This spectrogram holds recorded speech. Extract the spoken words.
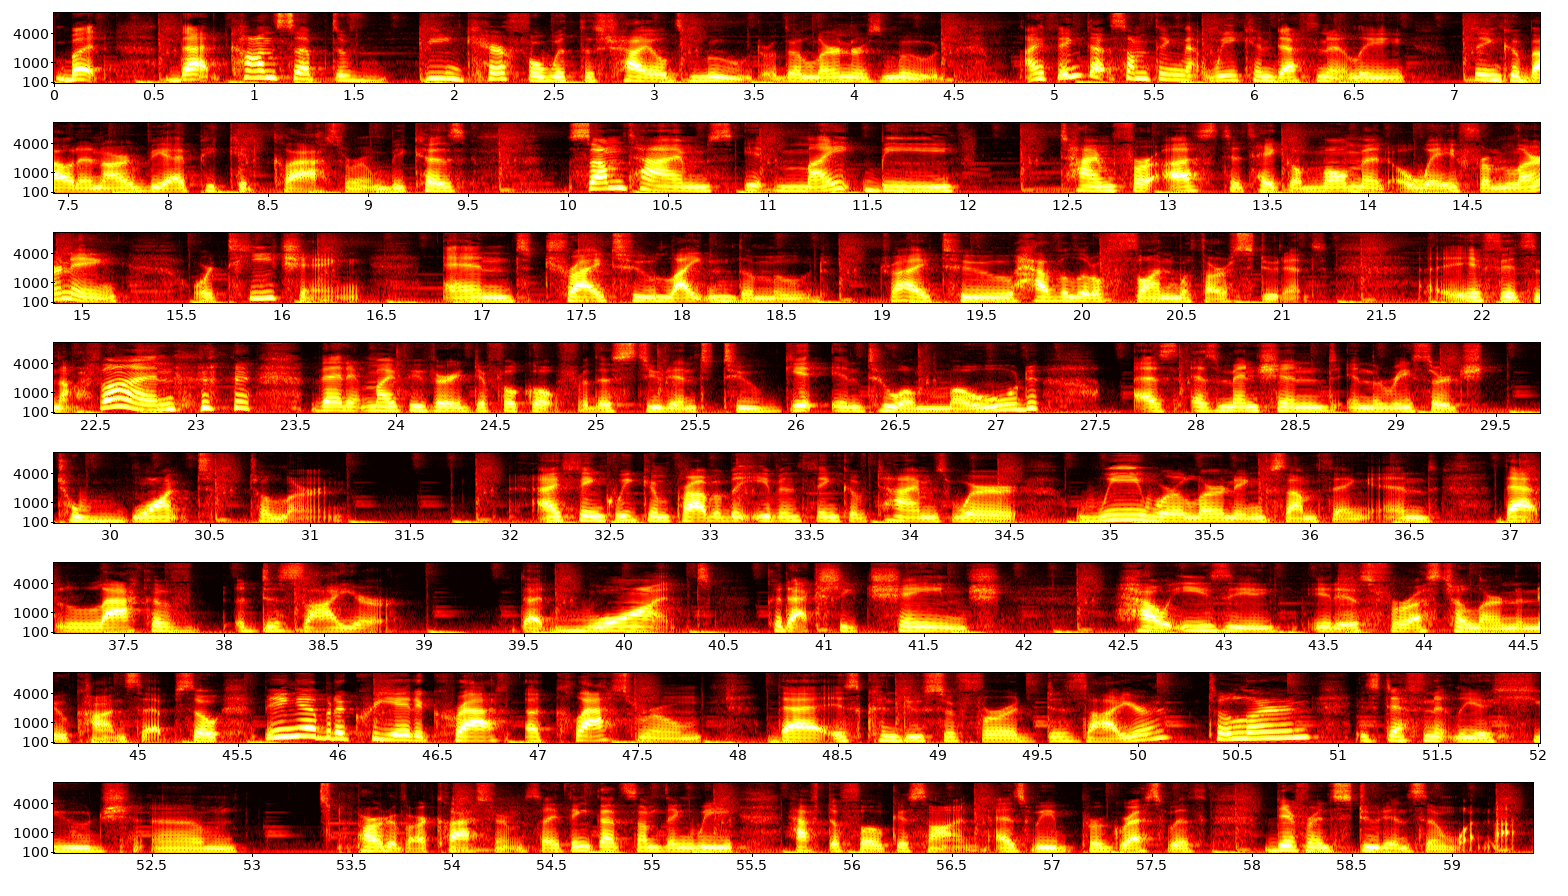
But that concept of being careful with the child's mood or the learner's mood, I think that's something that we can definitely think about in our VIP Kid classroom because sometimes it might be time for us to take a moment away from learning or teaching and try to lighten the mood, try to have a little fun with our student if it's not fun, then it might be very difficult for the student to get into a mode, as, as mentioned in the research, to want to learn. I think we can probably even think of times where we were learning something and that lack of desire, that want, could actually change how easy it is for us to learn a new concept. So, being able to create a, craft, a classroom that is conducive for a desire to learn is definitely a huge um, part of our classroom. So, I think that's something we have to focus on as we progress with different students and whatnot.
